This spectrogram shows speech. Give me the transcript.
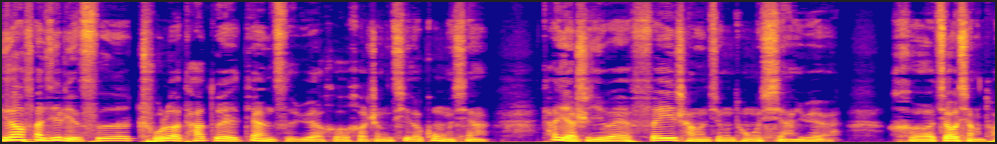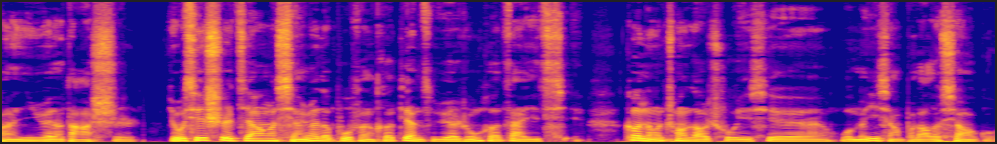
提到范吉里斯，除了他对电子乐和合成器的贡献，他也是一位非常精通弦乐和交响团音乐的大师。尤其是将弦乐的部分和电子乐融合在一起，更能创造出一些我们意想不到的效果。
